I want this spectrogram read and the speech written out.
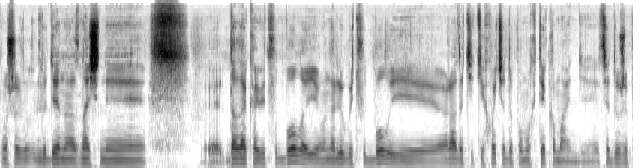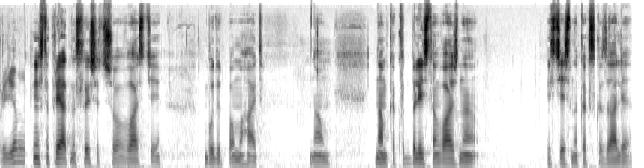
тому що людина значно е, далека від футболу, і вона любить футбол і рада тільки хоче допомогти команді. Це дуже приємно. Конечно, приятно слышать, что власти будут помогать нам. Нам, как футболистам, важно, естественно, как сказали,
